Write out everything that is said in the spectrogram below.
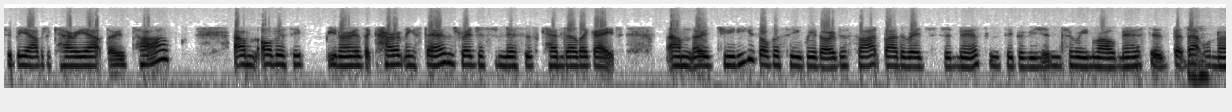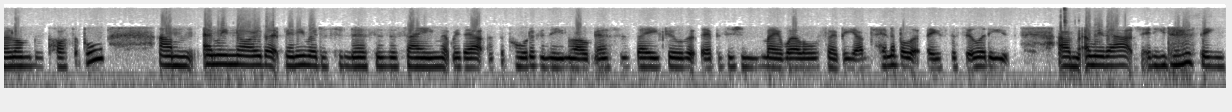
to be able to carry out those tasks. Um, obviously, you know, as it currently stands, registered nurses can delegate um, those duties, obviously with oversight by the registered nurse and supervision to enrolled nurses, but that will no longer be possible. Um, and we know that many registered nurses are saying that without the support of the enrolled nurses, they feel that their positions may well also be untenable at these facilities. Um, and without any nursing,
